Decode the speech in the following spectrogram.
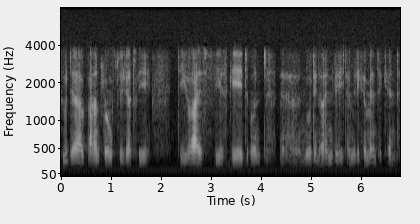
zu der Behandlungspsychiatrie, die weiß, wie es geht und nur den einen Weg der Medikamente kennt.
